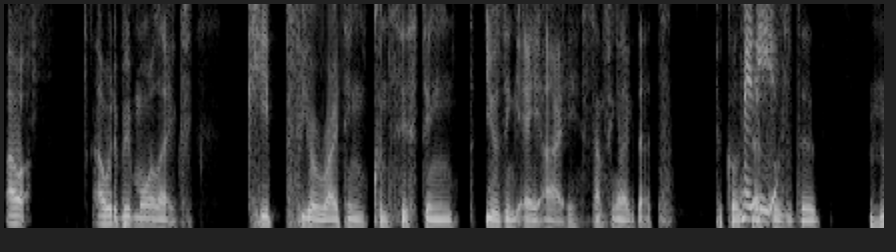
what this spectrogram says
I, I would be more like keep your writing consistent using AI, something like that, because Maybe- that was the mm-hmm.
